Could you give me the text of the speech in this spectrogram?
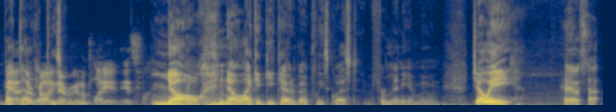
But, yeah, they're uh, yeah, probably please. never going to play it. It's fine. No, no, I can geek out about Police Quest for many a moon. Joey, Hey, what's up?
